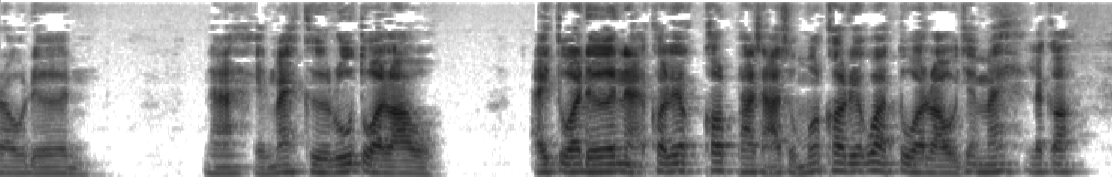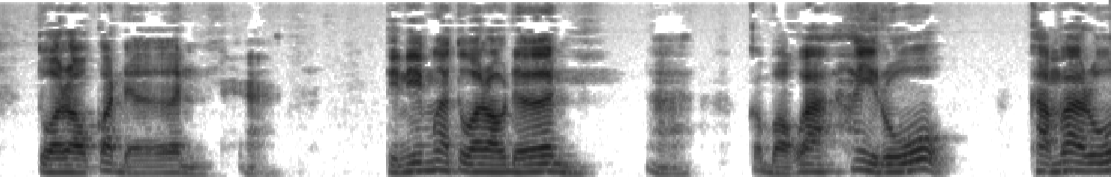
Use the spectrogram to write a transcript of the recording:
เราเดินนะเห็นไหมคือรู้ตัวเรา ไอตัวเดินเน่ะเขาเรียกเขาภาษาสมมติเขาเรียกว่าตัวเราใช่ไหมแล้วก็ตัวเราก็เดินอ่าทีนี้เมื่อตัวเราเดินอ่าก็บอกว่าให้รู้คำว่ารู้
